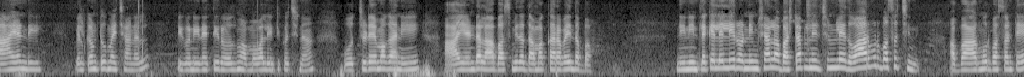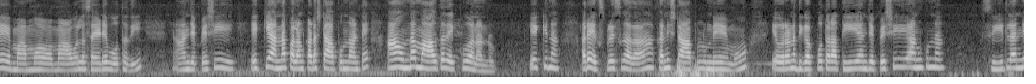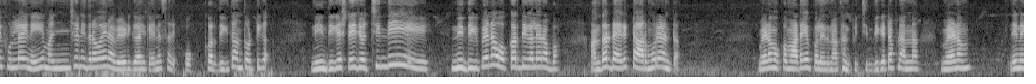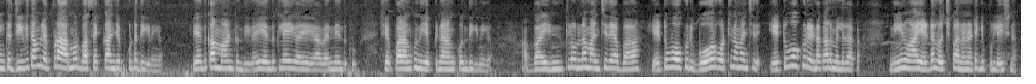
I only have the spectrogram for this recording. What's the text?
Hi అండి. Welcome to my channel. ఇగో నేనైతే ఈరోజు మా అమ్మ వాళ్ళ ఇంటికి వచ్చిన. వచ్చుడేమో కానీ ఆ ఎండల బస్సు మీద దమక్ ఖరాబ్ అయిందబ్బా. నేను ఇంట్లోకి వెళ్ళి రెండు నిమిషాలు ఆ బస్ స్టాప్లో నిల్చుండలేదు ఆరుమూరు బస్సు వచ్చింది. అబ్బా ఆరుమూరు బస్సు అంటే మా అమ్మ మా వాళ్ళ సైడే పోతుంది అని చెప్పేసి ఎక్కి అన్న పలాన్ కాడ స్టాప్ ఉందా అంటే "ఆ, ఉందమ్మా ఆగుతుంది ఎక్కువ అని అన్నాడు. ఎక్కిన. అరే ఎక్స్ప్రెస్ కదా కానీ స్టాపులు ఉన్నాయేమో ఎవరైనా దిగకపోతారా తీ అని చెప్పేసి అనుకున్నా. సీట్లు అన్నీ ఫుల్ అయినాయి. మంచిగా నిద్రపోయినా వేడి గాలికైనా సరే. ఒక్కరు దిగితే అంత ఒట్టిగా. నేను దిగే స్టేజ్ వచ్చింది. నీ దిగిపోయినా ఒక్కరు దిగలేరబ్బా. అందరు డైరెక్ట్ ఆర్మూరే అంట. మేడం ఒక్క మాట చెప్పలేదు నాకు అనిపించింది. దిగేటప్పుడు అన్న మేడం నేను ఇంకా జీవితంలో ఎప్పుడు ఆర్మూర్ బస్ ఎక్క అని చెప్పుకుంటే దిగిన ఇక ఎందుకమ్మా? అంటుంది ఇక ఎందుకులే ఇక అవన్నీ ఎందుకు? చెప్పాలనుకుంది చెప్పినా అనుకుని దిగిన ఇక అబ్బా ఇంట్లో ఉన్న మంచిదే అబ్బా. ఎటు ఓకురి బోర్ కొట్టిన మంచిది. ఎటు ఓకురి ఎండాకాలం వెళ్ళేదాకా? నేను ఆ ఎడ్డలు వచ్చి పన్నానంటే గిప్పులు లేచిన.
